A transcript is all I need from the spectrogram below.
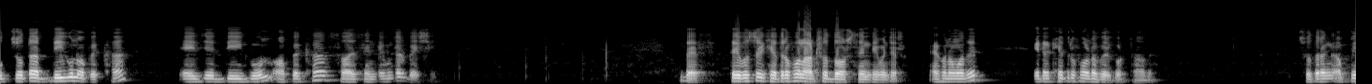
উচ্চতার দ্বিগুণ অপেক্ষা, এই যে দ্বিগুণ অপেক্ষা ছয় সেন্টিমিটার বেশি। ব্যাস ত্রিভুজটির ক্ষেত্রফল আটশো দশ সেন্টিমিটার। এখন আমাদের এটার ক্ষেত্রফলটা বের করতে হবে। সুতরাং আপনি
